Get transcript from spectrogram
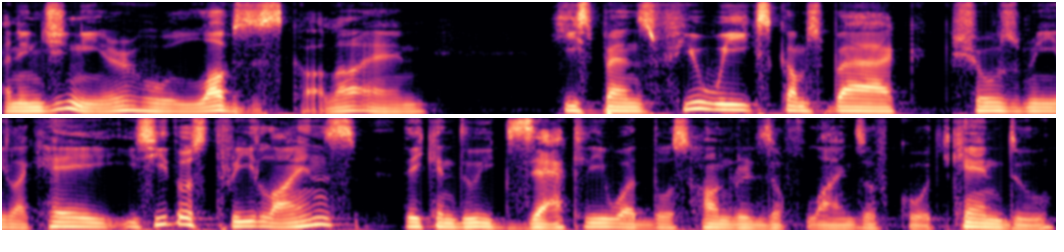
an engineer who loves Scala and he spends a few weeks, comes back, shows me like, hey, you see those three lines? They can do exactly what those hundreds of lines of code can do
